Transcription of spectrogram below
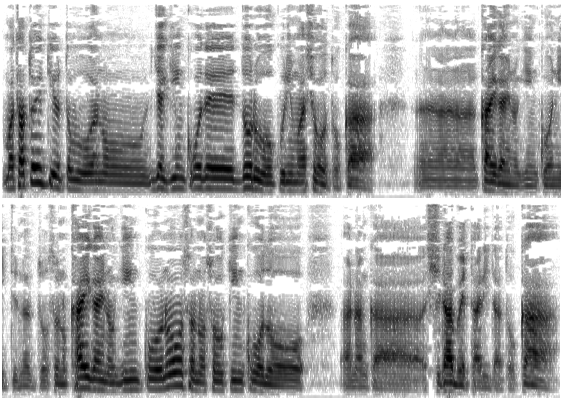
まあ、例えて言うと、あの、じゃあ銀行でドルを送りましょうとか、海外の銀行にってなると、その海外の銀行のその送金行動を、なんか、調べたりだとか、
